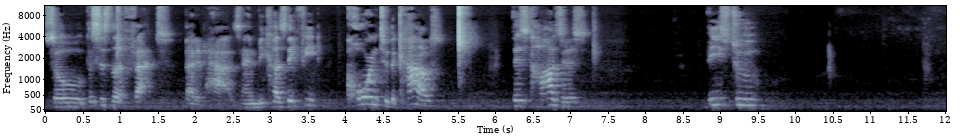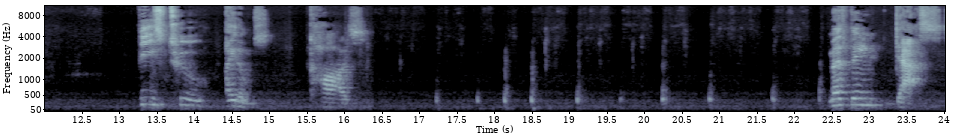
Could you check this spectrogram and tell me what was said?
So this is the effect that it has. And because they feed corn to the cows, this causes these two these two items cause methane gas.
